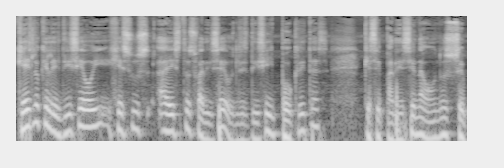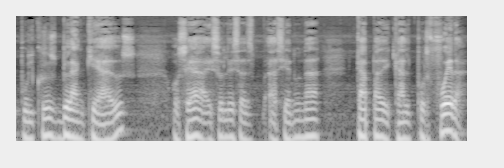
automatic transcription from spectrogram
¿Qué es lo que les dice hoy Jesús a estos fariseos? Les dice hipócritas que se parecen a unos sepulcros blanqueados, o sea, eso les hacían una capa de cal por fuera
